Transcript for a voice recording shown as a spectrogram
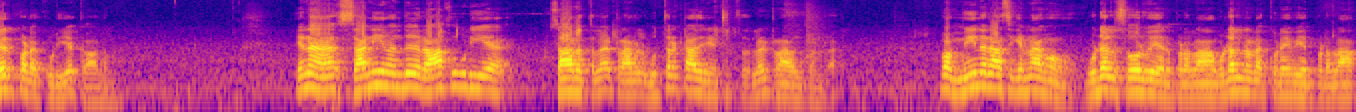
ஏற்படக்கூடிய காலம். ஏன்னா சனி வந்து ராகுடைய சாரத்தில் ட்ராவல் உத்திரட்டாதி நட்சத்திரத்தில் ட்ராவல் பண்ணுறார் இப்போ மீனராசிக்கு என்ன ஆகும்? உடல் சோர்வு ஏற்படலாம் உடல் நலக்குறைவு ஏற்படலாம்.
